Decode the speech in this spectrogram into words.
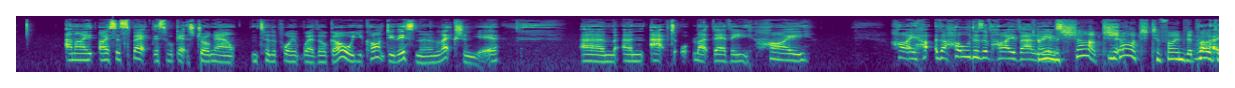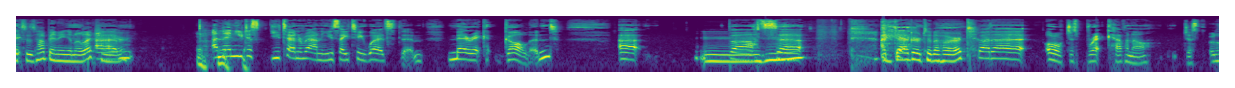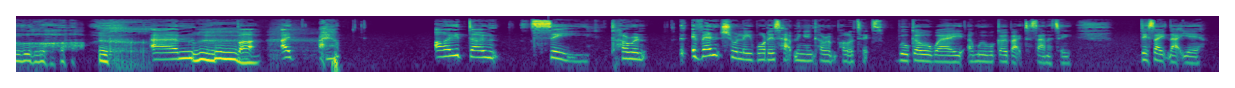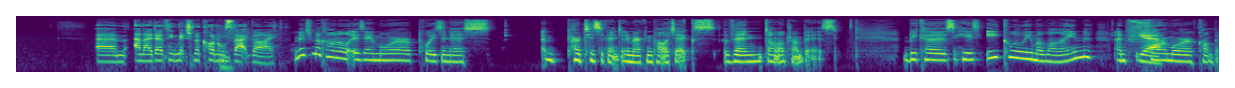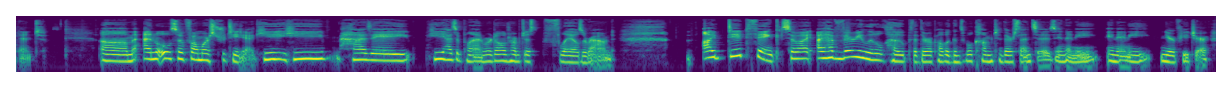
and I, I suspect this will get strung out to the point where they'll go, oh, you can't do this in an election year, um, and act like they're the high, high, hi- the holders of high values. I am shocked, Yeah. shocked to find that Right. politics is happening in election Um, year. and then you just you turn around and you say two words to them, Merrick Garland. Uh, But uh, A dagger to the heart. but uh, oh, just Brett Kavanaugh, just. ugh. Um, but I, I, I don't see current. Eventually, what is happening in current politics will go away, and we will go back to sanity. This ain't that year, um, and I don't think Mitch McConnell's that guy. Mitch McConnell is a more poisonous um, participant in American politics than Donald Trump is because he is equally malign and Yeah. far more competent. Um, and also far more strategic. He he has a he has a plan where Donald Trump just flails around. I did think so. I, I have very little hope that the Republicans will come to their senses in any in any near future.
